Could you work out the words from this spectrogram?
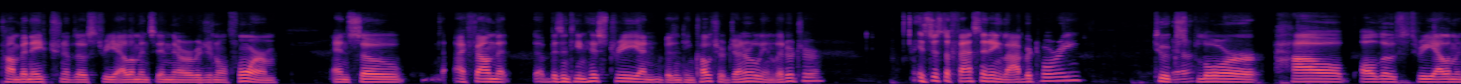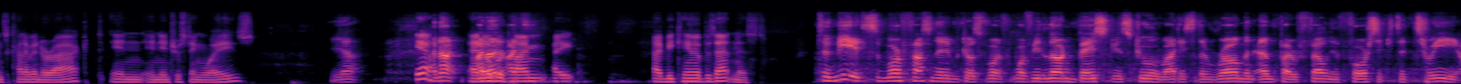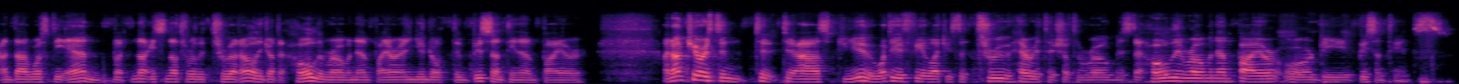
combination of those three elements in their original form. And so I found that uh, Byzantine history and Byzantine culture generally and literature is just a fascinating laboratory to explore how all those three elements kind of interact in in interesting ways. Yeah. Yeah. And I- and and over I- time I I became a Byzantinist. To me, it's more fascinating because what, what we learned basically in school, right, is that the Roman Empire fell in 463 and that was the end. But no, it's not really true at all. You got the Holy Roman Empire and you got the Byzantine Empire. And I'm curious to, to, to ask you, what do you feel like is the true heritage of the Romans, the Holy Roman Empire or the Byzantines?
